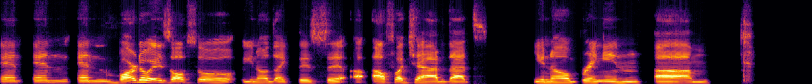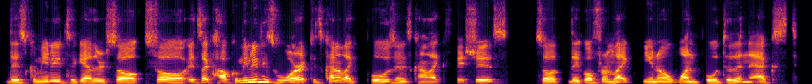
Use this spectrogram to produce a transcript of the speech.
and and and Barto is also, you know, like this uh, alpha chat that's, you know, bringing um this community together. So so it's like how communities work. It's kind of like pools and it's kind of like fishes. So they go from like you know one pool to the next,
